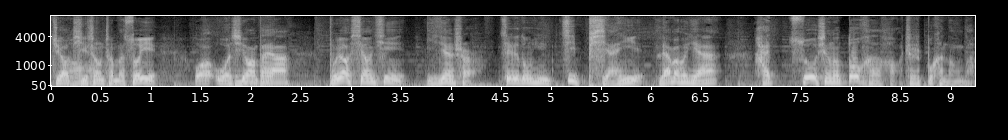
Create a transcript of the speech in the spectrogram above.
就要提升成本。所以，我我希望大家不要相信一件事儿，这个东西既便宜两百块钱。还所有性能都很好，这是不可能的。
